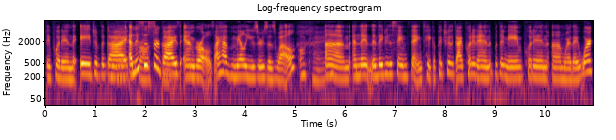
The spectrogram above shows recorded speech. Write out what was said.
they put in the age of the guy, Create and this is for guys and girls. I have male users as well. Okay. Um, and then they do the same thing. Take a picture of the guy, put it in, put their name, put in um, where they work,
